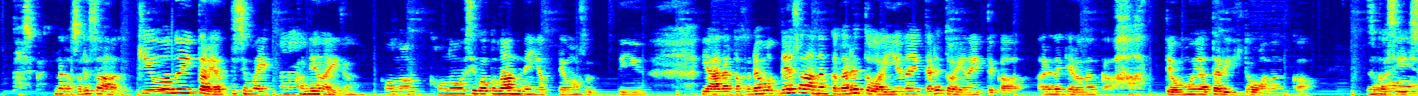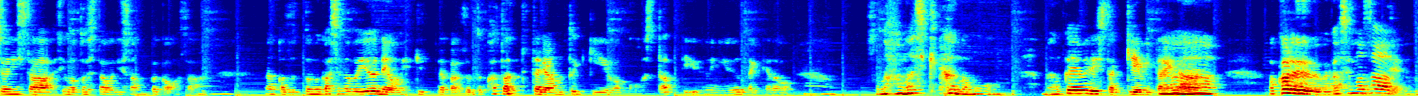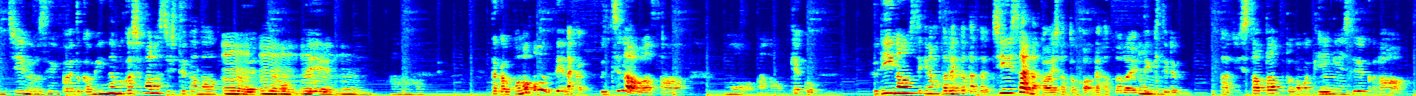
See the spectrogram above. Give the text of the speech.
確かなんかそれさ、気を抜いたらやってしまいに。かねないじゃん。この、この仕事何年やってますっていう。いや、なんかそれも、でさ、なんか誰とは言えない、誰とは言えないっていうか、あれだけどなんか、はぁって思い当たる人はなんか、昔一緒にした仕事したおじさんとかはさ、なんかずっと昔の武勇伝を引き、だからずっと語ってたり、あの時はこうしたっていう風に言うんだけど、その話聞くのも、何回目でしたっけみたいな。わかる昔のさうんチームの先輩とかみんな昔話してたなってうん、思って、うん、うん。だからこの本ってなんかうちらはさもうあの結構フリーランス的な働き方が小さいな会社とかで働いてきてる、たりスタートアップとかも経験してるから、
